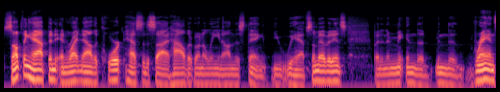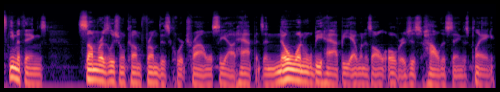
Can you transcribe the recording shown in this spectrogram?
Something happened, and right now the court has to decide how they're going to lean on this thing. You, we have some evidence, but in the in the in the grand scheme of things, some resolution will come from this court trial. We'll see how it happens, and no one will be happy when it's all over. It's just how this thing is playing.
